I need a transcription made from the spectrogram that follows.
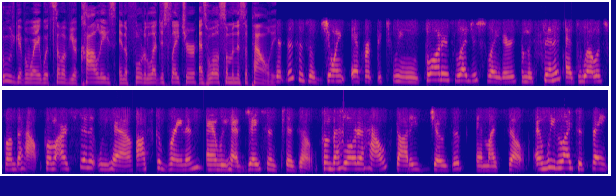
food giveaway with some of your colleagues in the Florida legislature as well as some municipalities. This is a joint effort between Florida's legislators from the Senate as well as from the House. From our Senate, we have Oscar Braynon and we have Jason Pizzo. From the Florida House, Dotie Joseph and myself. And we'd like to thank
